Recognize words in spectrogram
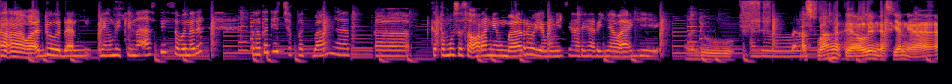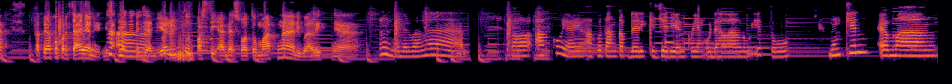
eh, waduh dan yang bikin naas sih sebenarnya ternyata dia cepet banget eh, ketemu seseorang yang baru yang mengisi hari harinya lagi Aduh, aduh Khas banget ya, Olin kasihan ya. Tapi aku percaya nih, di setiap Heeh. kejadian tuh pasti ada suatu makna di baliknya. Hmm, bener banget. Kalau aku ya, yang aku tangkap dari kejadianku yang udah lalu itu, mungkin emang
